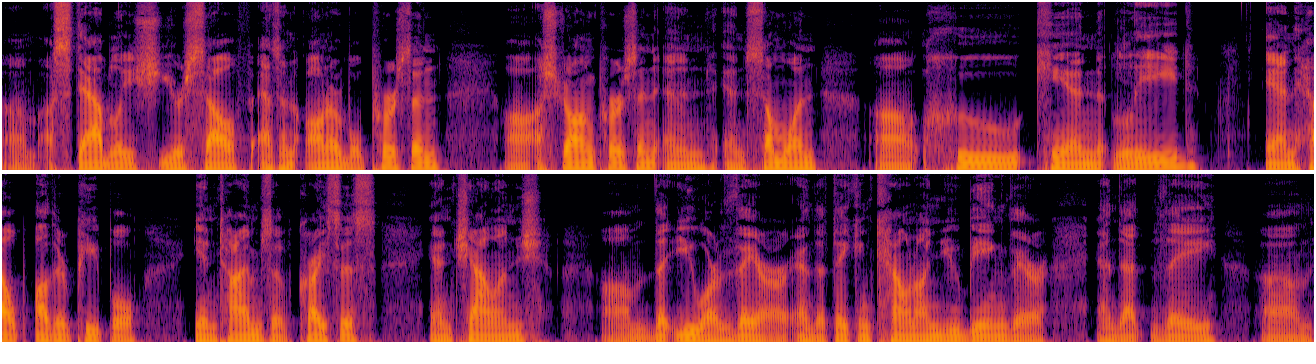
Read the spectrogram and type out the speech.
um, establish yourself as an honorable person, uh, a strong person, and and someone uh, who can lead and help other people in times of crisis and challenge. Um, that you are there and that they can count on you being there and that they um,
